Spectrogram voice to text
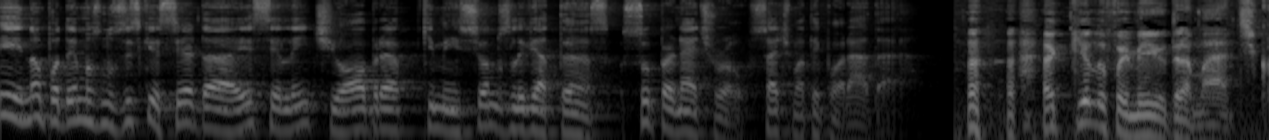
E não podemos nos esquecer da excelente obra que menciona os Leviatãs, Supernatural, sétima temporada. Aquilo foi meio dramático.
